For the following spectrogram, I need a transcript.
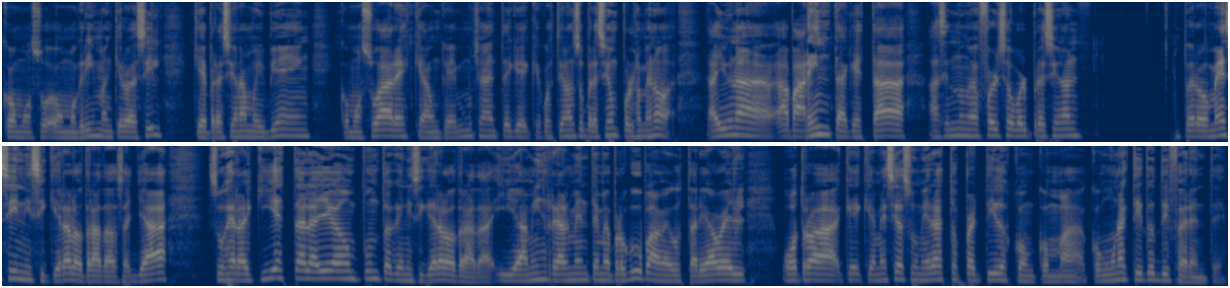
como, como Grisman, quiero decir, que presiona muy bien, como Suárez, que aunque hay mucha gente que, que cuestiona su presión, por lo menos hay una aparenta que está haciendo un esfuerzo por presionar pero Messi ni siquiera lo trata. O sea, ya su jerarquía está, le ha llegado a un punto que ni siquiera lo trata. Y a mí realmente me preocupa. Me gustaría ver otro, que, que Messi asumiera estos partidos con, con, con una actitud diferente.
